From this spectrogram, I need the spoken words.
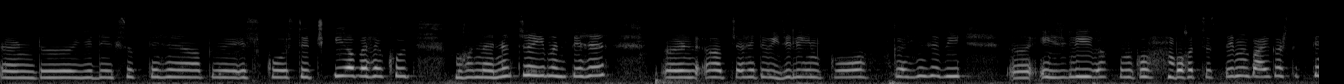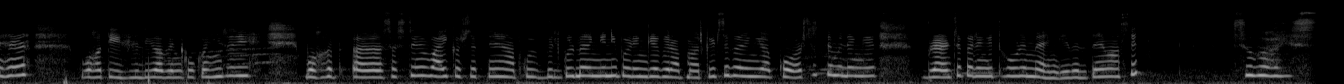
एंड ये देख सकते हैं आप इसको स्टिच किया हुआ है खुद। बहुत मेहनत से ही बनते हैं। एंड आप चाहें तो इजीली इनको कहीं से भी इजीली आप इनको बहुत सस्ते में बाई कर सकते हैं। बहुत इजीली आप इनको कहीं से भी बहुत सस्ते में बाई कर सकते हैं। आपको बिल्कुल महँगे नहीं पड़ेंगे। अगर आप मार्केट से करेंगे, आपको और सस्ते मिलेंगे। ब्रांड से करेंगे, थोड़े महँगे मिलते हैं वहाँ से। सो गाइस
